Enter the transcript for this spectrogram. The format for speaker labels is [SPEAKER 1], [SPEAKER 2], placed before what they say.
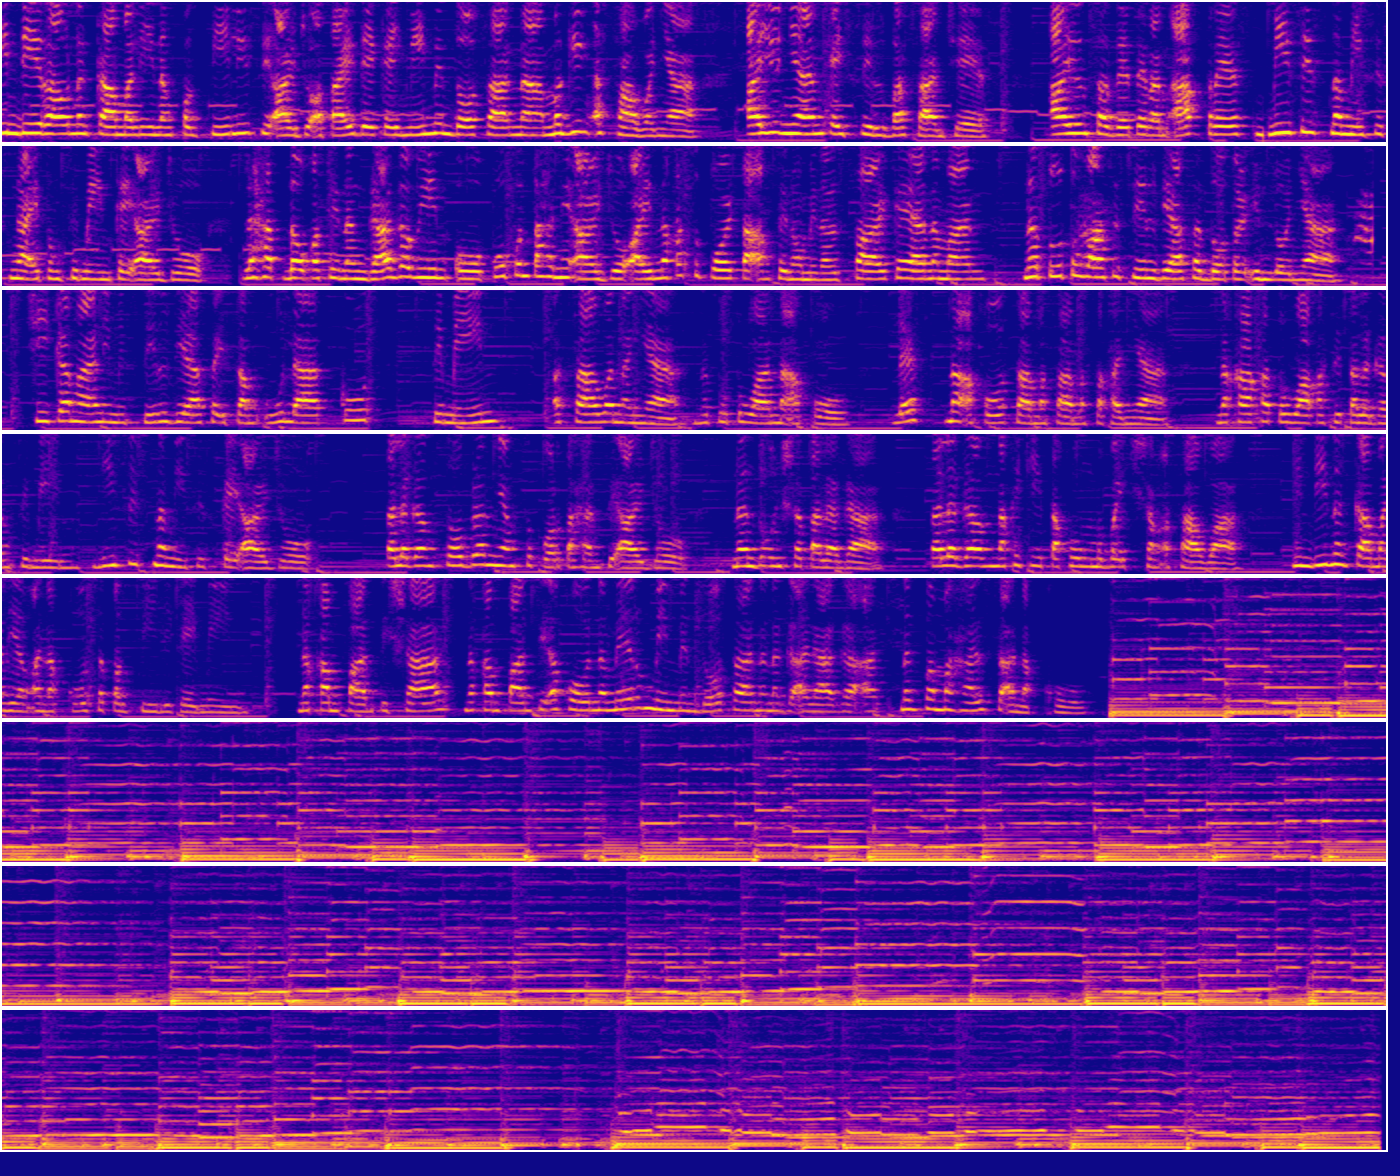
[SPEAKER 1] Hindi raw nagkamali ng pagpili si Arjo Atayde kay Maine Mendoza na maging asawa niya. Ayon yan kay Silva Sanchez. Ayon sa veteran actress, misis na misis nga itong si Maine kay Arjo. Lahat daw kasi ng gagawin o pupuntahan ni Arjo ay nakasuporta ang phenomenal star kaya naman natutuwa si Sylvia sa daughter-in-law niya. Chika nga ni Miss Sylvia sa isang ulat, quote, si Maine, asawa na niya, natutuwa na ako. Blessed na ako sama-sama sa kanya. Nakakatuwa kasi talagang si Maine, misis na misis kay Arjo. Talagang sobrang niyang suportahan si Arjo. Nandoon siya talaga. Talagang nakikita kong mabait siyang asawa. Hindi nagkamali ang anak ko sa pagpili kay Maine. Nakampante siya, nakampante ako na merong Maine Mendoza na nag-aalaga at nagmamahal sa anak ko.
